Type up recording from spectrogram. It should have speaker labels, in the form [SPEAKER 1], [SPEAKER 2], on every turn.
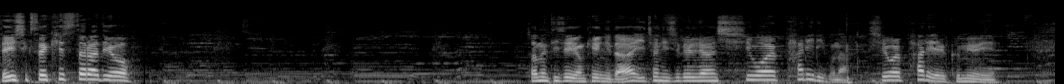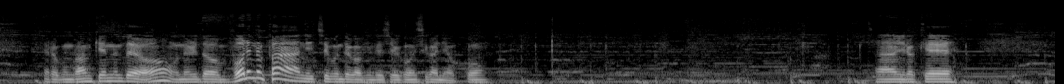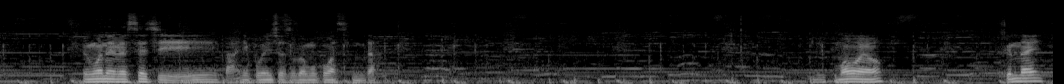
[SPEAKER 1] 데이식스의 키스 더 라디오. 저는 DJ 영케입니다. 2021년 10월 8일이구나. 10월 8일 금요일. 여러분과 함께 했는데요. 오늘도 버리는 판! 이치 분들과 굉장히 즐거운 시간이었고. 자, 이렇게 응원의 메시지 많이 보내주셔서 너무 고맙습니다. 고마워요. 굿나잇.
